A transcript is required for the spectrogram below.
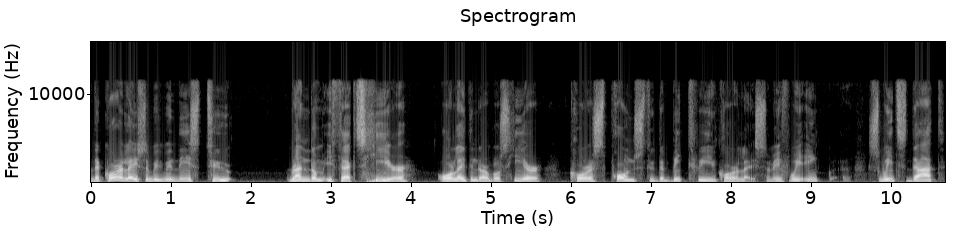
the correlation between these two random effects here, or latent variables here, corresponds to the between correlation. If we switch that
